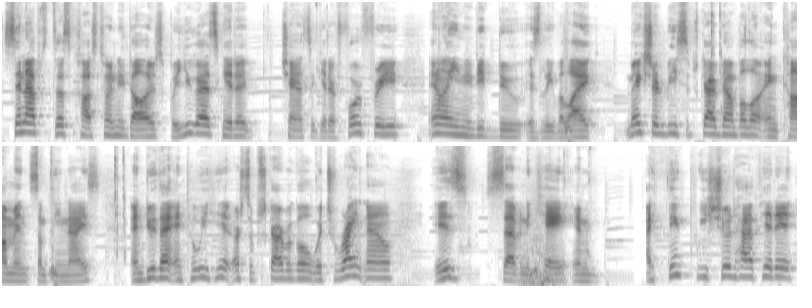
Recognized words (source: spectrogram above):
Synapse does cost $20, but you guys get a chance to get it for free, and all you need to do is leave a like, Make sure to be subscribed down below and comment something nice. And do that until we hit our subscriber goal, which right now is 70k. And I think we should have hit it.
